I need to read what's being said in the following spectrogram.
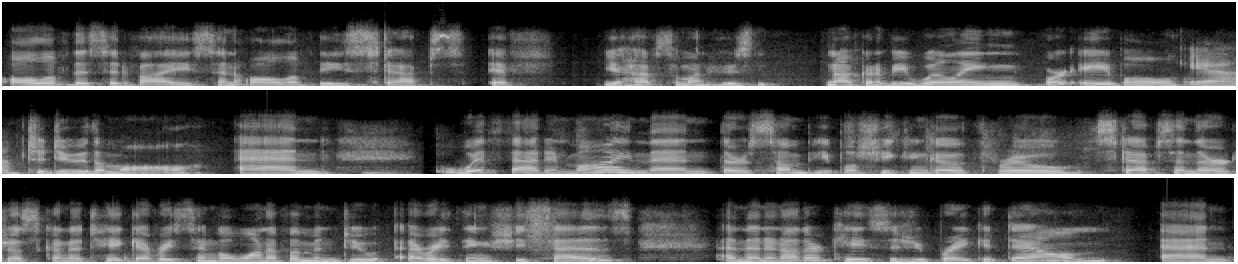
all of this advice and all of these steps if you have someone who's not going to be willing or able yeah. to do them all. And with that in mind, then there's some people she can go through steps and they're just going to take every single one of them and do everything she says. And then in other cases, you break it down. And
